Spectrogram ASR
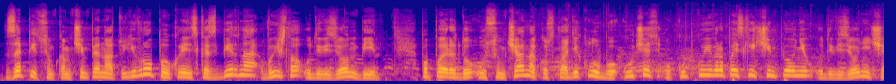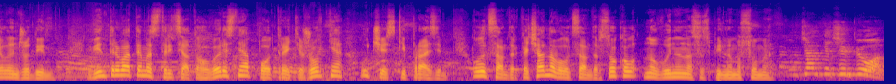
За підсумком чемпіонату Європи українська збірна вийшла у дивізіон Бі. Попереду у сумчанок у складі клубу участь у Кубку європейських чемпіонів у дивізіоні Челендж 1 Він триватиме з 30 вересня по 3 жовтня у чеській Празі. Олександр Качанов, Олександр Сокол. Новини на Суспільному Суми. Сумчанка чемпіон.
